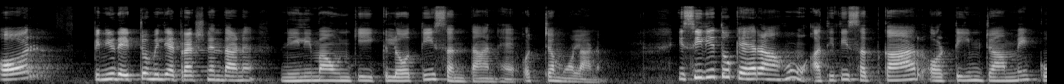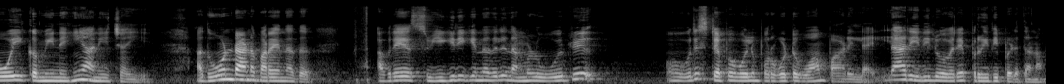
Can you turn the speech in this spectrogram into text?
और പിന്നീട് ഏറ്റവും വലിയ അട്രാക്ഷൻ എന്താണ് നീലിമ ഉൻകി ഇക്ലോത്തി സന്താൻ ഹെ ഒറ്റ മോളാണ് इसीलिए तो कह रहा हूँ അതിഥി സത്കാർ और ടീം ഡാം में कोई कमी नहीं आनी चाहिए അതുകൊണ്ടാണ് പറയുന്നത് അവരെ സ്വീകരിക്കുന്നതിൽ നമ്മൾ ഒരു ഒരു സ്റ്റെപ്പ് പോലും പുറകോട്ട് പോകാൻ പാടില്ല എല്ലാ രീതിയിലും അവരെ പ്രീതിപ്പെടുത്തണം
